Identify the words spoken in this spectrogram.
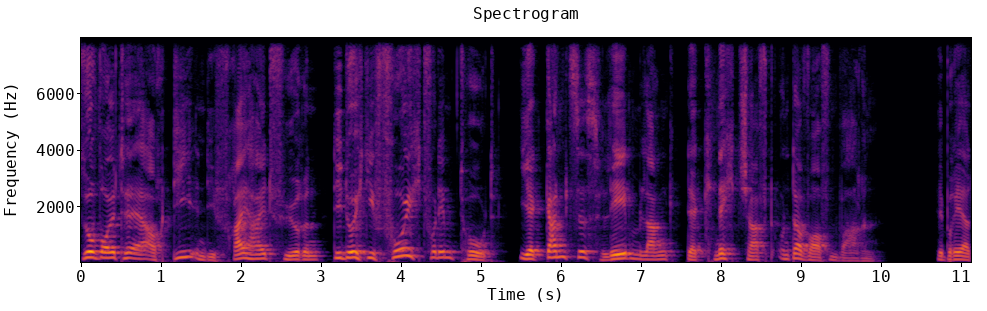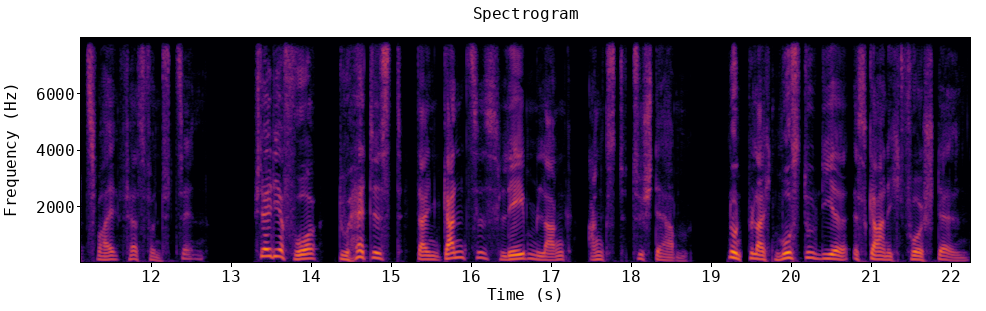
So wollte er auch die in die Freiheit führen, die durch die Furcht vor dem Tod ihr ganzes Leben lang der Knechtschaft unterworfen waren. Hebräer 2, Vers 15. Stell dir vor, du hättest dein ganzes Leben lang Angst zu sterben. Nun, vielleicht musst du dir es gar nicht vorstellen.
